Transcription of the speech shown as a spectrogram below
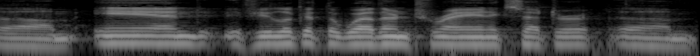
Um, and if you look at the weather and terrain, et cetera, um,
